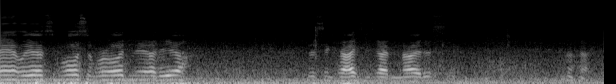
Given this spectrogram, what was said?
And we have some awesome riding out here, just in case you hadn't noticed.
